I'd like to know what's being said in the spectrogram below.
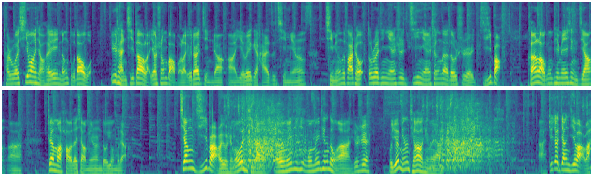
他说希望小黑能读到我。预产期到了，要生宝宝了，有点紧张啊，也为给孩子起名起名字发愁。都说今年是鸡年生的都是吉宝，可俺老公偏偏姓姜啊，这么好的小名都用不了。江吉宝有什么问题呢？我没听，我没听懂啊。就是我觉得名字挺好听的呀，啊，就叫江吉宝吧。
